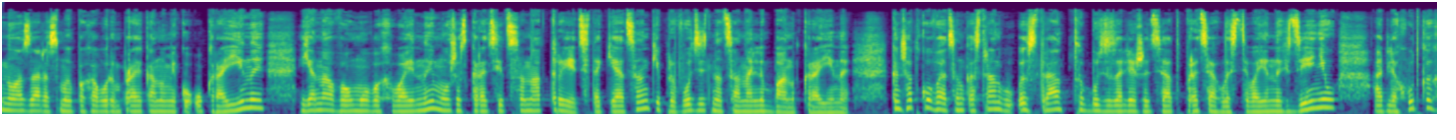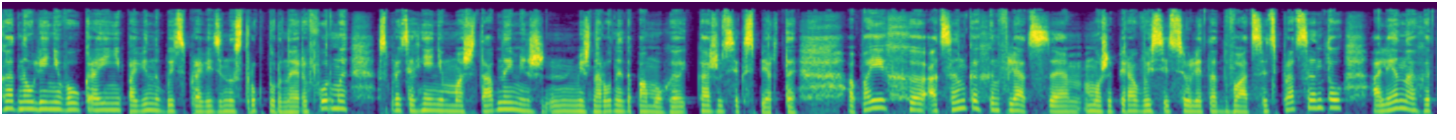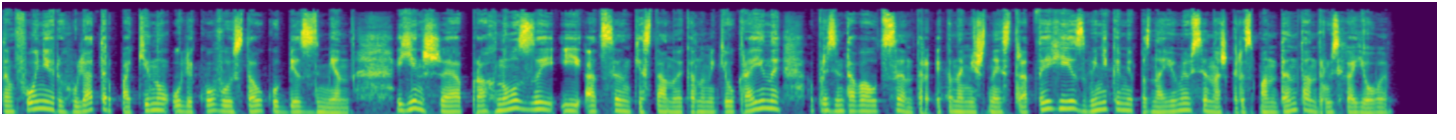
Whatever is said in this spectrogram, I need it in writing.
Ну а зараз мы паговорым пра эканоміку Украіны. Яна ва ўмовах вайны можа скараціцца на трэць. Такія ацэнкі прыводзіць нацыянальны банк краіны. Канчатковая ацэнка стран страт будзе залежаць ад працягласці ваенных дзеянняў, а для хуткага аднаўлення ва ўкраіне павінны быць праведзены структурныя рэформы з прыцягненнем маштабнай між... міжнароднай дапамогі, кажуць эксперты. Па іх ацэнках інфляцыя можа перавысіць сёлета 20 процентаў, але на гэтым фоне рэгулятар пакінуў уліковую стаўку без змен. Іншыя прагнозы і ацэнкі стану эканомікі ўкраіны прэзентаваў цэнтр эканамічнай стратэгіі з вынікамі пазнаёміўся наш корэспандэнт Андрусь гаёвы.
